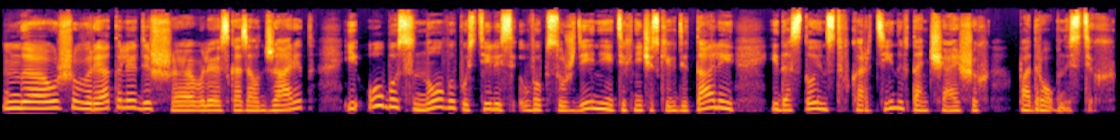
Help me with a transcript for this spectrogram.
«Да уж, вряд ли дешевле», — сказал Джаред, и оба снова пустились в обсуждение технических деталей и достоинств картины в тончайших подробностях.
